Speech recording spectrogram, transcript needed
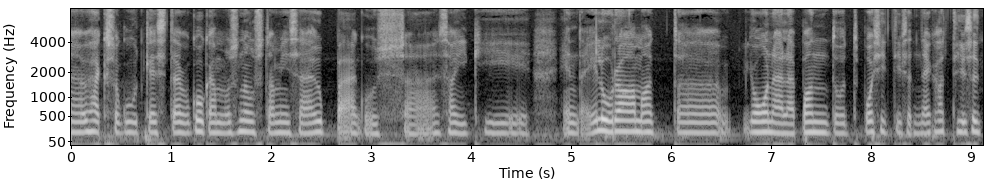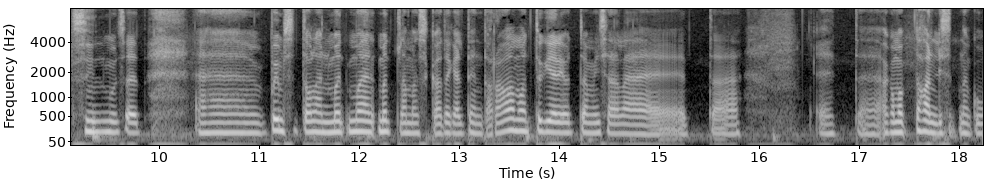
äh, üheksa kuud kestev kogemusnõustamise õpe, kus äh, saigi enda eluraamat joonele pandud, positiivsed, negatiivsed sündmused. põhimõtteliselt olen mõtlemas ka tegelikult enda raamatu kirjutamisele, et et äh, aga ma tahan lihtsalt nagu,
